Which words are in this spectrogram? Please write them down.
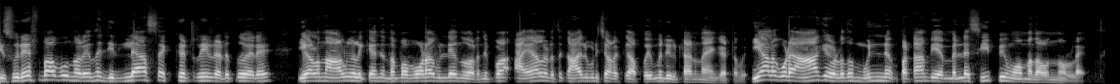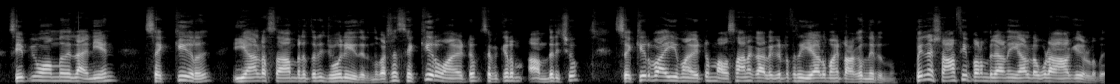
ഈ സുരേഷ് ബാബു എന്ന് പറയുന്ന ജില്ലാ സെക്രട്ടറിയുടെ അടുത്ത് വരെ ഇയാളൊന്ന് ആൾ കളിക്കാൻ ചെന്നപ്പോൾ പോടാവില്ല എന്ന് പറഞ്ഞപ്പോൾ അയാളുടെ അടുത്ത് കാൽ പിടിച്ച് നടക്കുക അപ്പോയിൻമെന്റ് കിട്ടാനെന്ന് ഞാൻ കേട്ടത്. ഇയാളെ കൂടെ ആകെയുള്ളത് മുൻ Pattambi M L A C P Muhammad ഒന്നുള്ളത് സി പി മുഹമ്മദിന്റെ അനിയൻ സക്കീർ ഇയാളുടെ സ്ഥാപനത്തിൽ ജോലി ചെയ്തിരുന്നു. പക്ഷേ സെക്യൂറുമായിട്ടും സെക്യൂർ അന്തരിച്ചു. സെക്യൂർ ബായിയുമായിട്ടും അവസാന കാലഘട്ടത്തിൽ ഇയാളുമായിട്ട് അകന്നിരുന്നു. പിന്നെ ഷാഫി പറമ്പിലാണ് ഇയാളുടെ കൂടെ ആകെയുള്ളത്.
